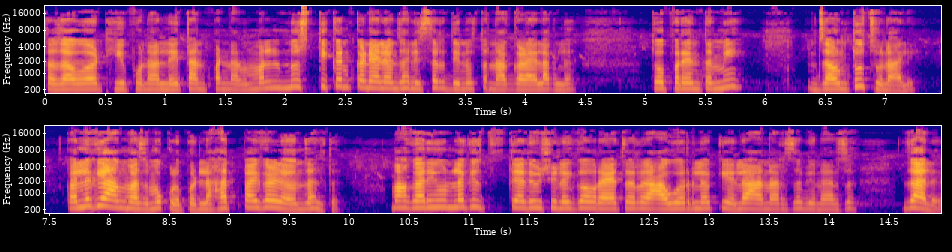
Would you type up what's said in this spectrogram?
सजावट ही पुन्हा लय ताण पडणार. मला नुसती कणकणी आल्यावर झाली सर्दी नुसतं नाक गळायला लागलं. तोपर्यंत मी जाऊन टुचून आले. का लगे अंग माझं मोकळं पडलं हात पाय गळल्यावर झालं माघारी येऊन लगेच त्या दिवशी लगे गौरायाचं आवरलं केलं अनारचं बिनारचं झालं.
